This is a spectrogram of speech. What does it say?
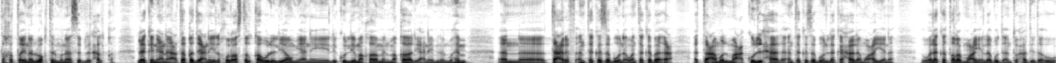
تخطينا الوقت المناسب للحلقة. لكن يعني أعتقد يعني خلاصة القول اليوم يعني لكل مقام مقال. يعني من المهم أن تعرف أنت كزبون أو أنت كبائع التعامل مع كل حالة. أنت كزبون لك حالة معينة ولك طلب معين لابد أن تحدده.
